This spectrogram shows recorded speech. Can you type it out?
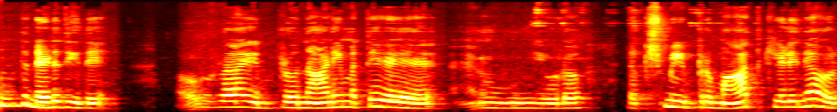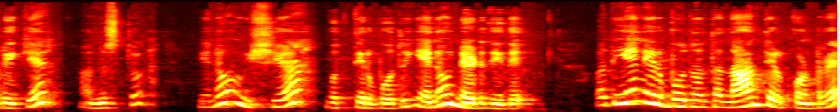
ಒಂದು ನಡೆದಿದೆ. ಅವರ ಇಬ್ಬರು ನಾಣಿ ಮತ್ತು ಇವಳು ಲಕ್ಷ್ಮಿ ಇಬ್ಬರು ಮಾತು ಕೇಳಿನೇ ಅವರಿಗೆ ಅನ್ನಿಸ್ತು, ಏನೋ ವಿಷಯ ಗೊತ್ತಿರ್ಬೋದು, ಏನೋ ನಡೆದಿದೆ. ಅದು ಏನಿರ್ಬೋದು ಅಂತ ನಾನು ತಿಳ್ಕೊಂಡ್ರೆ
